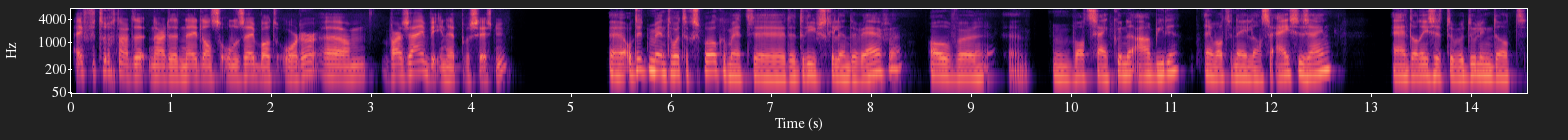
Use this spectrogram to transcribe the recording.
Even terug naar de, naar de Nederlandse onderzeebootorder. Um, waar zijn we in het proces nu? Uh, op dit moment wordt er gesproken met uh, de drie verschillende werven over uh, wat zij kunnen aanbieden en wat de Nederlandse eisen zijn. En dan is het de bedoeling dat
